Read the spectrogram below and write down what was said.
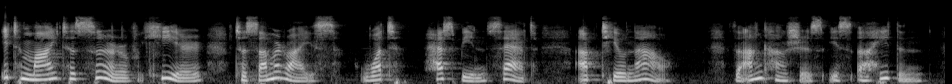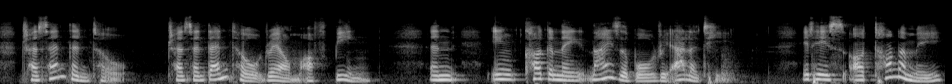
It might serve here to summarize what has been said up till now. The unconscious is a hidden, transcendental, transcendental realm of being, an incognizable reality. It is autonomy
